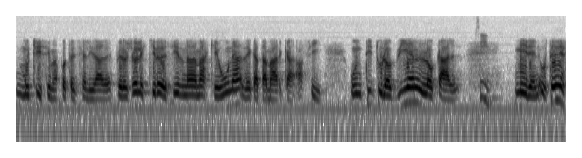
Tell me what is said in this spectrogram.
muchísimas potencialidades, pero yo les quiero decir nada más que una de Catamarca, así, un título bien local. Sí. Miren, ustedes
